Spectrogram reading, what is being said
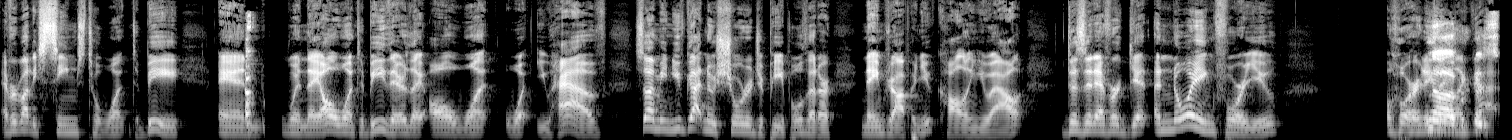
everybody seems to want to be, and when they all want to be there, they all want what you have. So I mean, you've got no shortage of people that are name dropping you, calling you out. Does it ever get annoying for you, or anything no, like because, that?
